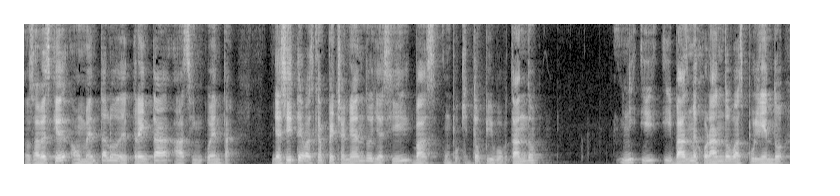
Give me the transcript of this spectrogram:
No sabes qué, aumentalo de 30 a 50. Y así te vas campechaneando y así vas un poquito pivotando y, y, vas mejorando, vas puliendo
